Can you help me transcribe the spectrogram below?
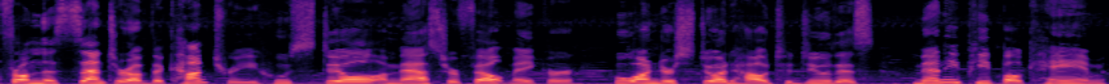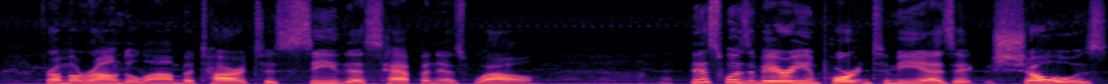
from the center of the country who's still a master felt maker who understood how to do this. Many people came from around Ulaanbaatar to see this happen as well. This was very important to me as it shows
